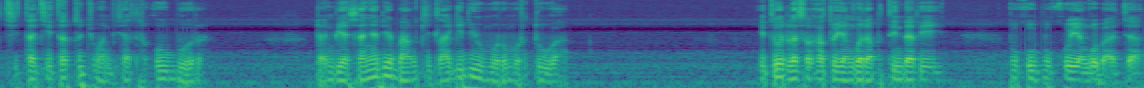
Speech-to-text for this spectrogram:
Cita-cita tuh cuma bisa terkubur dan biasanya dia bangkit lagi di umur-umur tua. Itu adalah salah satu yang gue dapetin dari buku-buku yang gue baca.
